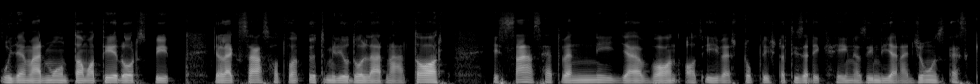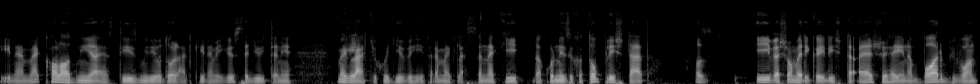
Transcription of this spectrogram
ugye már mondtam, a Taylor Swift jelenleg 165 millió dollárnál tart, és 174-jel van az éves toplista tizedik helyén az Indiana Jones, ezt kéne meghaladnia, ez 10 millió dollárt kéne még összegyűjtenie, meglátjuk, hogy jövő hétre meg lesz neki, de akkor nézzük a toplistát, az éves amerikai lista első helyén a Barbie van,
